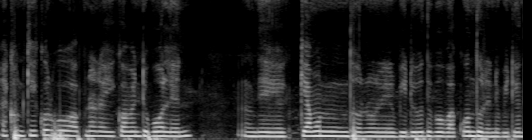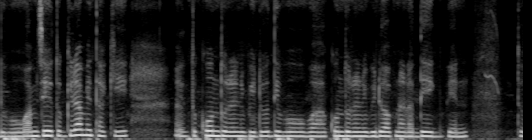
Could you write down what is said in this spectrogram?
এখন কি করব আপনারা এই কমেন্টে বলেন। যে কেমন ধরনের ভিডিও দেবো বা কোন ধরনের ভিডিও দেবো। আমি যেহেতু গ্রামে থাকি তো কোন ধরনের ভিডিও দিব বা কোন ধরনের ভিডিও আপনারা দেখবেন? তো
